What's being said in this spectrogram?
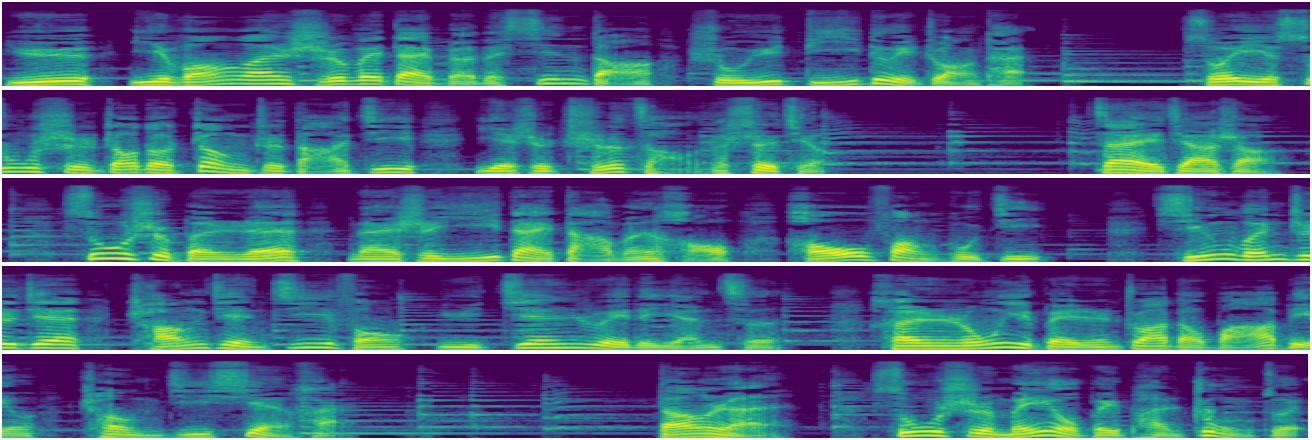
与以王安石为代表的新党属于敌对状态，所以苏轼遭到政治打击也是迟早的事情。再加上苏轼本人乃是一代大文豪，豪放不羁，行文之间常见讥讽与尖锐的言辞，很容易被人抓到把柄，趁机陷害。当然。苏轼没有被判重罪，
